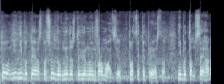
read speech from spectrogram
того, ні- нібито я розповсюджував недостовірну інформацію про це підприємство. Ніби там все гаразд.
